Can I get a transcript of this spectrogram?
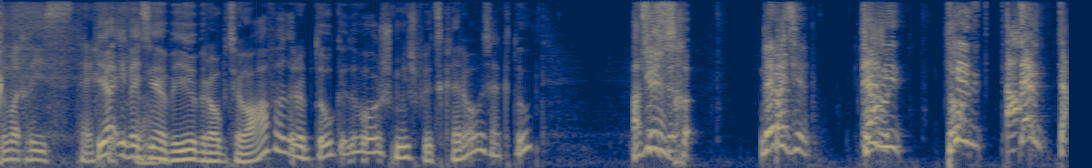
nur ein kleines Technik. Ja, ich weiß nicht, ob ich überhaupt so anfangen oder ob du willst. Mir spielt es keine Rolle, sag du. Also, Tschüss. es- Nein, was- Ja, da- ah, da-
